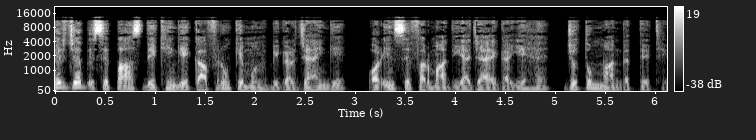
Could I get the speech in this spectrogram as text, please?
پھر جب اسے پاس دیکھیں گے کافروں کے منہ بگڑ جائیں گے اور ان سے فرما دیا جائے گا یہ ہے جو تم مانگتے تھے۔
